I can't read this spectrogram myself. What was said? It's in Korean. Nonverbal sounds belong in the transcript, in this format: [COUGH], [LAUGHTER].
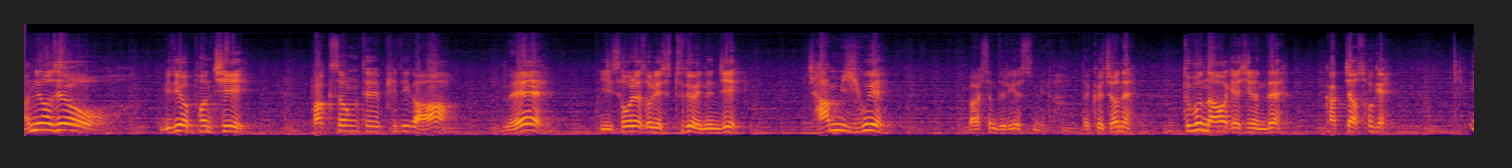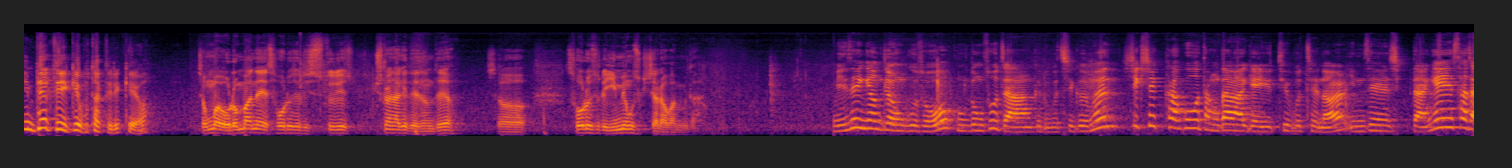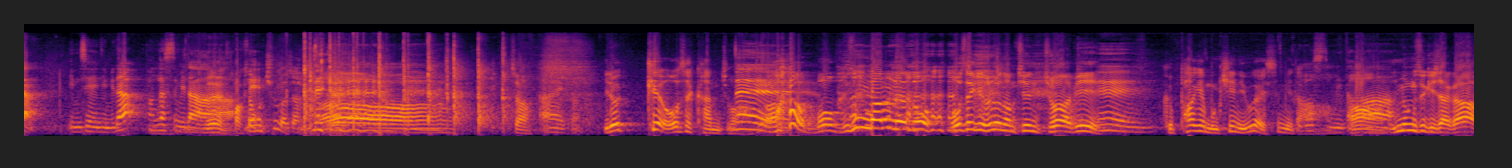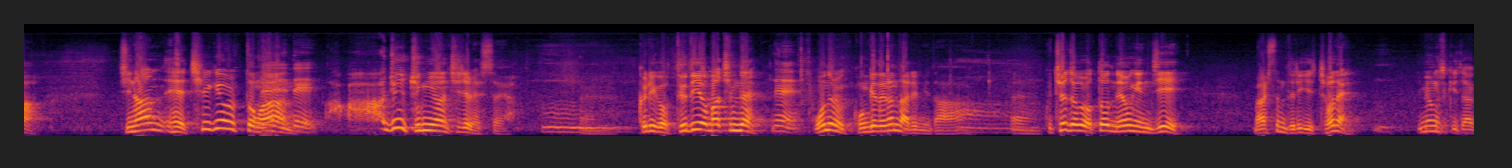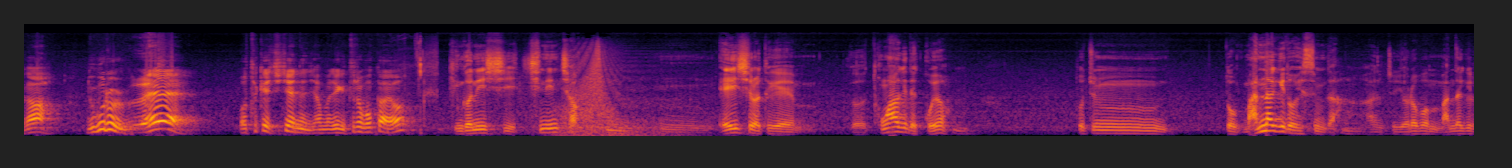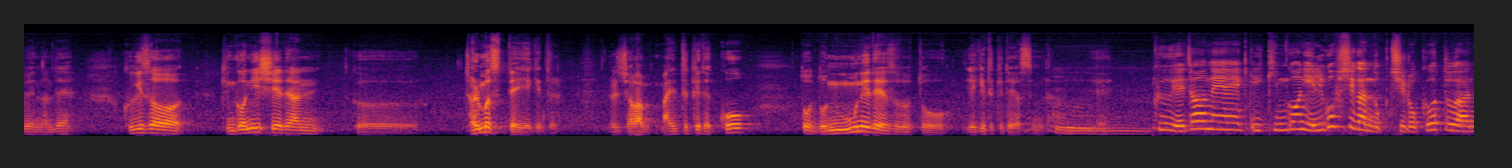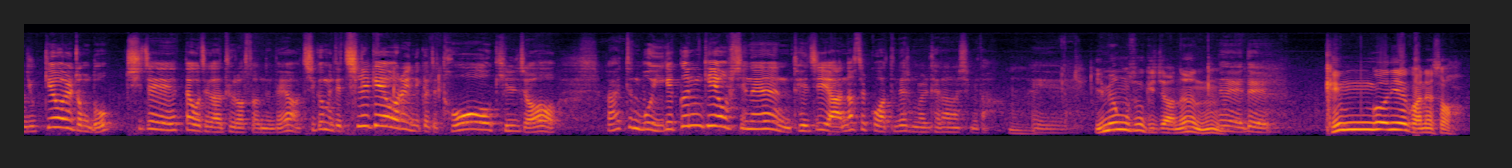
안녕하세요. 미디어 펀치 박성태 PD가 왜 이 서울의 소리 스튜디오에 있는지 잠시 후에 말씀드리겠습니다. 네, 그 전에 두 분 나와 계시는데 각자 소개 임팩트 있게 부탁드릴게요. 정말 오랜만에 서울의 스튜디오에 출연하게 되는데요. 저 서울의 소리 이명숙 기자라고 합니다. 민생경제연구소 공동소장 그리고 지금은 씩씩하고 당당하게 유튜브 채널 임세은 식당의 사장 임세은입니다. 반갑습니다. 네, 박수 한번 네. 치고 가자. 아, 자, 아이고. 이렇게 어색한 조합. 네. 아, 뭐 무슨 말을 해도 어색이 흘러넘치는 조합이 네. 급하게 뭉친 이유가 있습니다. 그렇습니다. 아, 임명수 기자가 지난해 7개월 동안 네, 네. 아주 중요한 취재를 했어요. 네. 그리고 드디어 마침내 네. 오늘 공개되는 날입니다. 아. 네. 구체적으로 어떤 내용인지 말씀드리기 전에 음. 임명수 기자가 누구를 왜 어떻게 취재했는지 한번 얘기 들어볼까요? 김건희 씨 친인척 음, A 씨를 어떻게 그, 통화하게 됐고요. 또좀 또 만나기도 했습니다. 아주 여러 번 만나기도 했는데 거기서 김건희 씨에 대한 그 젊었을 때 얘기들 을 제가 많이 듣게 됐고 또 논문에 대해서도 또 얘기 듣게 되었습니다. 예. 그 예전에 이 김건희 7시간 녹취록 그것도 한 6개월 정도 취재했다고 제가 들었었는데요. 지금은 이제 7개월이니까 이제 더 길죠. 하여튼 뭐 이게 끈기 없이는 되지 않았을 것 같은데 정말 대단하십니다. 네. 임명수 기자는 네, 네. 김건희에 관해서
